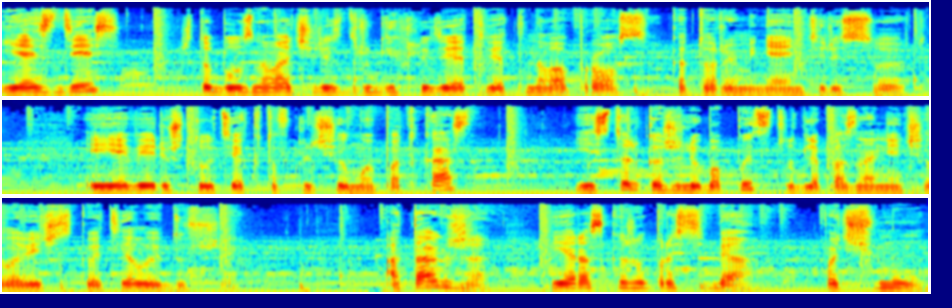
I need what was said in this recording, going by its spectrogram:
Я здесь, чтобы узнавать через других людей ответы на вопросы, которые меня интересуют. И я верю, что у тех, кто включил мой подкаст, есть столько же любопытства для познания человеческого тела и души. А также я расскажу про себя, почему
